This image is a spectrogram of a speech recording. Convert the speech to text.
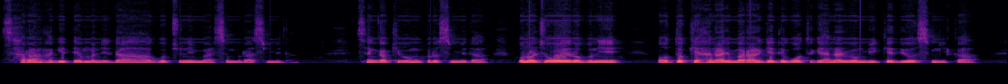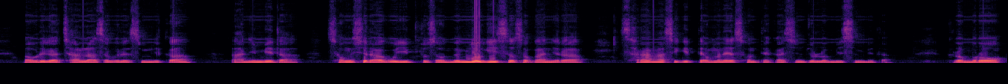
사랑하기 때문이라고 주님 말씀을 하십니다. 생각해 보면 그렇습니다. 오늘 저와 여러분이 어떻게 하나님을 알게 되고 어떻게 하나님을 믿게 되었습니까? 우리가 잘나서 그랬습니까? 아닙니다. 성실하고 이쁘서 능력이 있어서가 아니라 사랑하시기 때문에 선택하신 줄로 믿습니다. 그러므로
